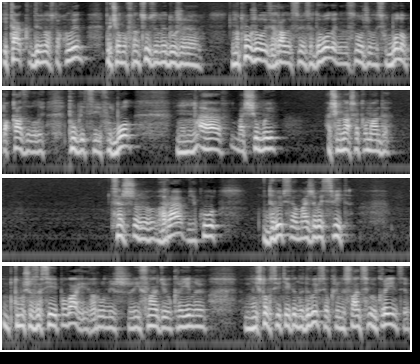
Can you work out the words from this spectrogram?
І так 90 хвилин, причому французи не дуже напружувались, грали своє задоволення, насолоджувались футболом, показували публіці футбол. А, а що ми? А що наша команда? Це ж е, гра, в яку дивився майже весь світ. Тому що за всієї поваги гру між Ісландією і Україною ніхто в світі не дивився, окрім ісландців і українців.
